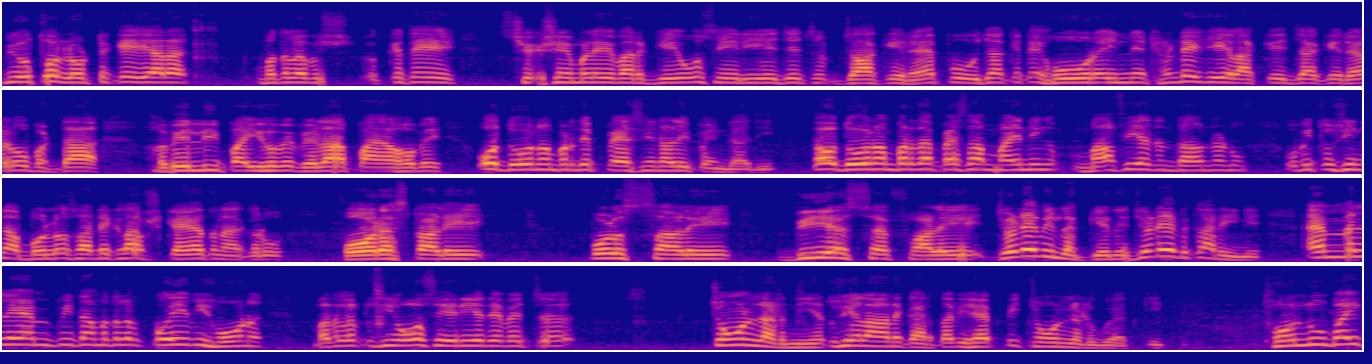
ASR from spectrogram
ਵੀ ਉੱਥੋਂ ਲੁੱਟ ਕੇ ਯਾਰ ਮਤਲਬ ਕਿਤੇ ਸ਼ਿਮਲੇ ਵਰਗੇ ਉਸ ਏਰੀਏ 'ਚ ਜਾ ਕੇ ਰਹਿ ਪੋ ਜਾਂ ਕਿਤੇ ਹੋਰ ਇੰਨੇ ਠੰਡੇ ਜਿਹੇ ਇਲਾਕੇ 'ਚ ਜਾ ਕੇ ਰਹਿ ਲਓ ਵੱਡਾ ਹਵੇਲੀ ਪਾਈ ਹੋਵੇ ਵਿਲਾ ਪਾਇਆ ਹੋਵੇ ਉਹ ਦੋ ਨੰਬਰ ਦੇ ਪੈਸੇ ਨਾਲ ਹੀ ਪੈਂਦਾ ਜੀ। ਤਾਂ ਉਹ ਦੋ ਨੰਬਰ ਦਾ ਪੈਸਾ ਮਾਈਨਿੰਗ ਮਾਫੀਆ ਦਿੰਦਾ ਉਹਨਾਂ ਨੂੰ ਉਹ ਵੀ ਤੁਸੀਂ ਨਾ ਬੋਲੋ ਸਾਡੇ ਖਿਲਾਫ ਸ਼ਿਕਾਇਤ ਨਾ ਕਰੋ। ਫੋਰੈਸਟ ਵਾਲੇ ਪੁਲਿਸ ਵਾਲੇ ਬੀਐਸਐਫ ਵਾਲੇ ਜਿਹੜੇ ਵੀ ਲੱਗੇ ਨੇ ਜਿਹੜੇ ਅਧਿਕਾਰੀ ਨੇ ਐਮਐਲਏ ਐਮਪੀ ਦਾ ਮਤਲਬ ਕੋਈ ਵੀ ਹੋਣ ਮਤਲਬ ਤੁਸੀਂ ਉਸ ਏਰੀਆ ਦੇ ਵਿੱਚ ਚੋਣ ਲੜਨੀ ਹੈ ਤੁਸੀਂ ਐਲਾਨ ਕਰਤਾ ਵੀ ਹੈਪੀ ਚੋਣ ਲੜੂਗਾ ਐਤਕੀ। ਤੁਹਾਨੂੰ ਬਾਈ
